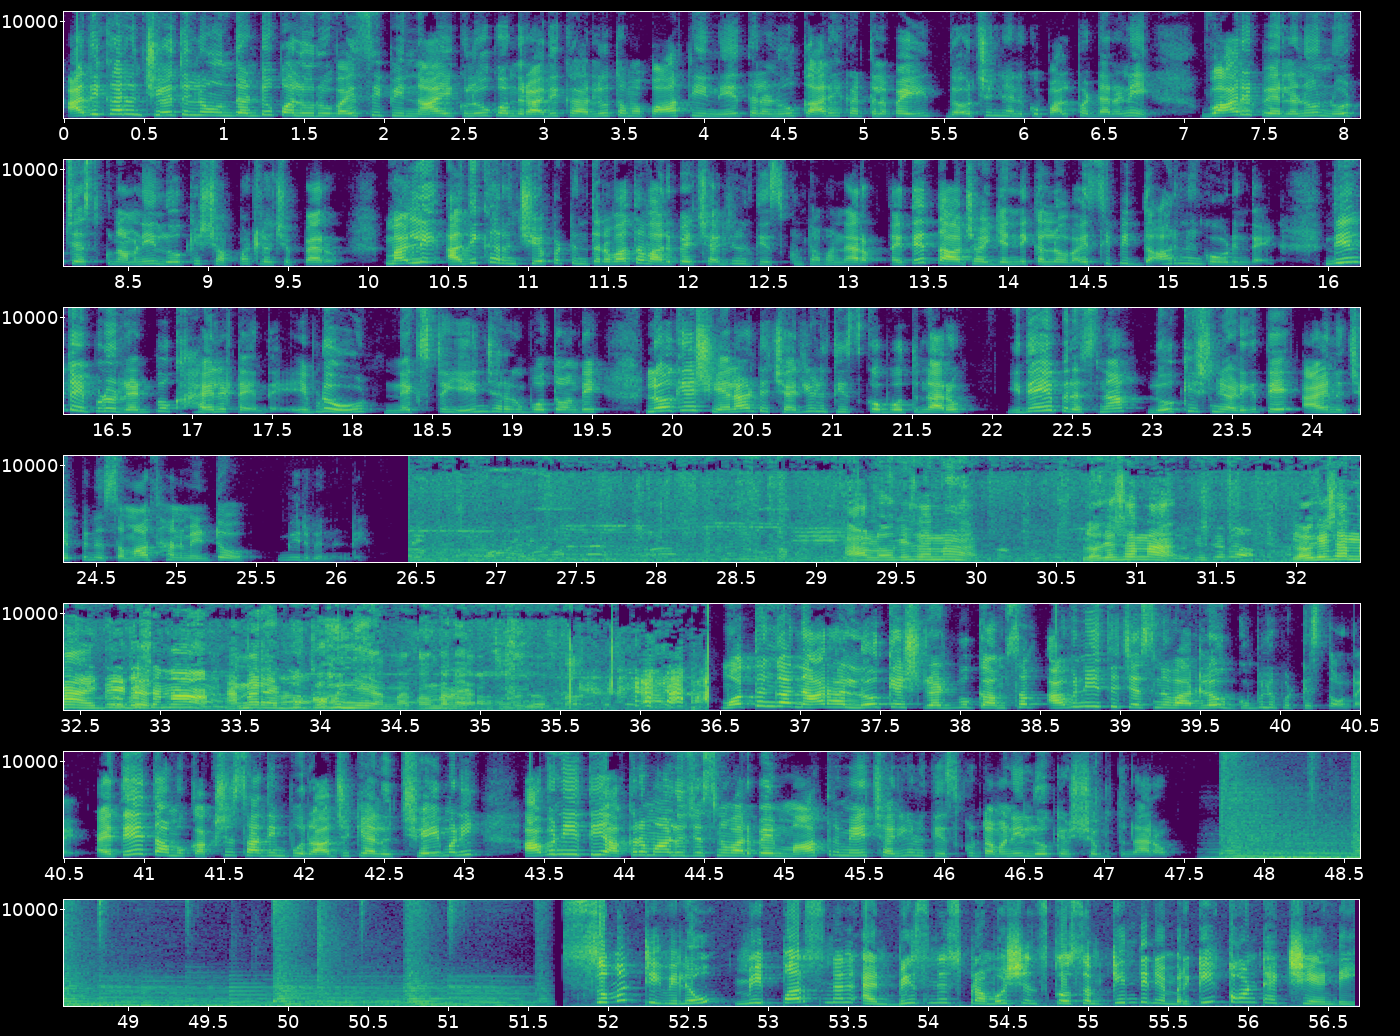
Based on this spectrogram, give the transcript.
అధికారం చేతుల్లో ఉందంటూ పలువురు వైసీపీ నాయకులు కొందరు అధికారులు తమ పార్టీ నేతలను కార్యకర్తలపై దౌర్జన్యాలకు పాల్పడ్డారని వారి పేర్లను నోట్ చేసుకున్నామని లోకేష్ అప్పట్లో చెప్పారు. మళ్ళీ అధికారం చేపట్టిన తర్వాత వారిపై చర్యలు తీసుకుంటామన్నారు. అయితే తాజా ఎన్నికల్లో వైసీపీ దారుణంగా ఓడింది. దీంతో ఇప్పుడు రెడ్ బుక్ హైలైట్ అయింది. ఇప్పుడు నెక్స్ట్ ఏం జరగబోతోంది? లోకేష్ ఎలాంటి చర్యలు తీసుకోబోతున్నారు? ఇదే ప్రశ్న లోకేష్ని అడిగితే ఆయన చెప్పిన సమాధానం ఏంటో మీరు వినండి. లోకేష్ అన్న. లోకేష్ అన్న. లోకేష్ అన్న ఇటు ఇటు. అన్న. రెడ్ బుక్ ఓపెన్ చేయన్న తొందరగా. మొత్తంగా నారా లోకేష్ రెడ్ బుక్ అంశం అవినీతి చేసిన వారిలో గుబులు పుట్టిస్తోంది. అయితే తాము కక్ష సాధింపు రాజకీయాలు చేయమని అవినీతి అక్రమాలు చేసిన వారిపై మాత్రమే చర్యలు తీసుకుంటామని లోకేష్ చెబుతున్నారు. సుమన్ టీవీలో మీ పర్సనల్ అండ్ బిజినెస్ ప్రమోషన్స్ కోసం కింది నెంబర్కి కాంటాక్ట్ చేయండి.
